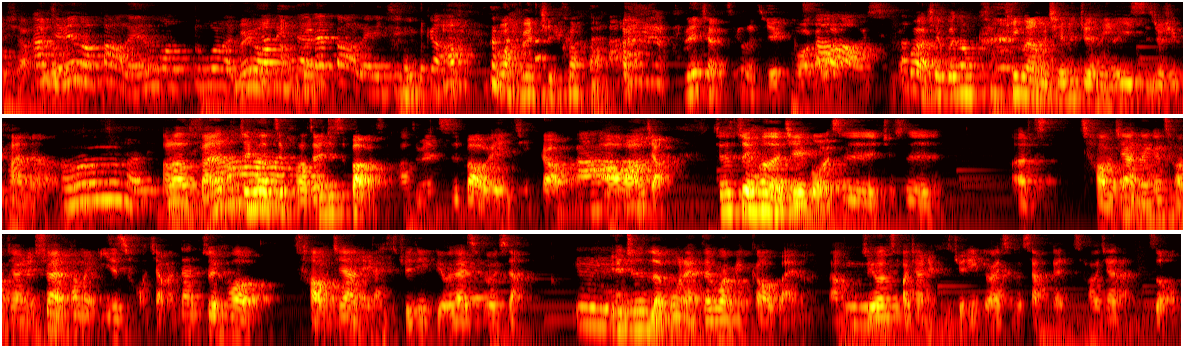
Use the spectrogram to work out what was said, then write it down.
一下。啊，前面都爆雷那么多了，你没有啊你才在爆雷警告，我还没 结果，还没讲最后的结果。超好笑。不然有些观众看听完我们前面觉得很有意思，就去看啊。嗯。好了，反正最后这好这边就是爆，好这边是爆雷警告。好好，我要讲，就是最后的结果是就是呃吵架男跟吵架女，虽然他们一直吵架嘛，但最后吵架女还是决定留在车上，嗯因为嗯就是冷漠男在外面告白嘛，然后最后吵架女还是决定留在车上跟吵架男走。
